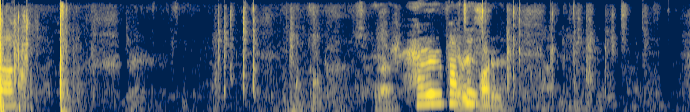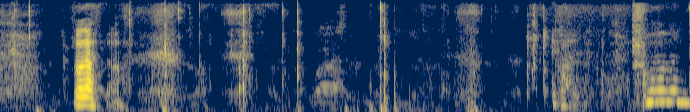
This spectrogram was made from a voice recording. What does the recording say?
Uh, Harry Harry Potter. Oh, that fell. I got it. Wand.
